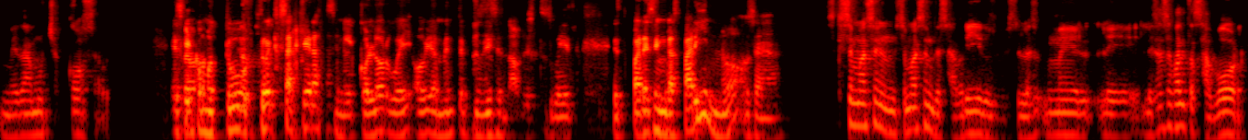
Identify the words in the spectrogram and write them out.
me da mucha cosa, güey. Es que como tú, tú exageras en el color, güey, obviamente pues dices, no, pues, estos güeyes parecen Gasparín, ¿no? O sea... Es que se me hacen, se me hacen desabridos, güey. Les, les hace falta sabor.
